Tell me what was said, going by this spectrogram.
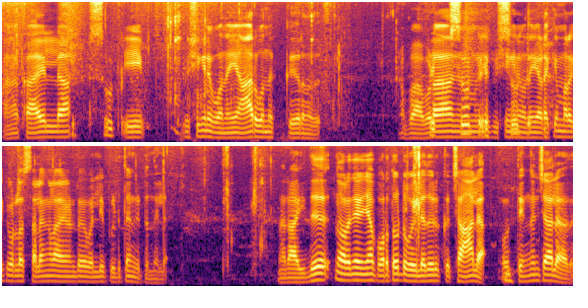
അങ്ങനെ ആ കായലിലാണ് ഈ ഫിഷിങ്ങിന് പോകുന്നത് ഈ ആറ് വന്ന് കയറുന്നത് അപ്പോൾ അവിടെ നമ്മൾ ഈ ഫിഷിങ്ങിന് പോകുന്നത് ഈ ഇടയ്ക്കും മറയ്ക്കുള്ള സ്ഥലങ്ങളായതുകൊണ്ട് വലിയ പിടുത്തം കിട്ടുന്നില്ല. എന്നാൽ ഇത് എന്ന് പറഞ്ഞു കഴിഞ്ഞാൽ പുറത്തോട്ട് പോയില്ല. അതൊരു ചാല. ഒരു തെങ്ങും ചാല അത്.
